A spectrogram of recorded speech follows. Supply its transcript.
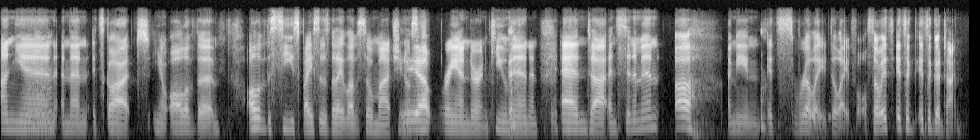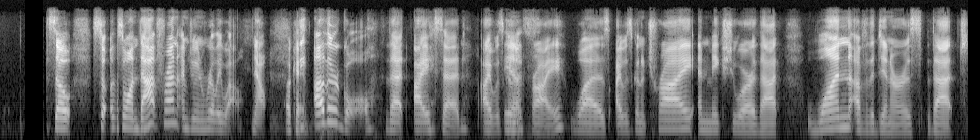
onion and then it's got you know all of the all of the sea spices that i love so much you know Yep. coriander and cumin and and uh, and cinnamon. Oh i mean it's really delightful so it's it's a it's a good time so so so on that front i'm doing really well now Okay. the other goal that I said I was going to Yes. try was I was going to try and make sure that one of the dinners that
